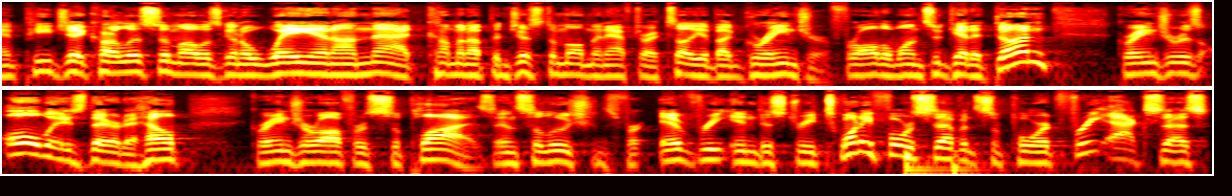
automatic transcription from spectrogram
And PJ Carlesimo is going to weigh in on that coming up in just a moment after I tell you about Grainger. For all the ones who get it done, Grainger is always there to help. Grainger offers supplies and solutions for every industry, 24 7 support, free access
